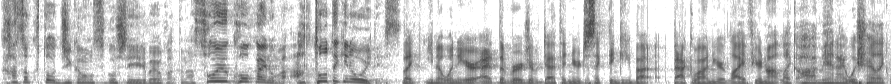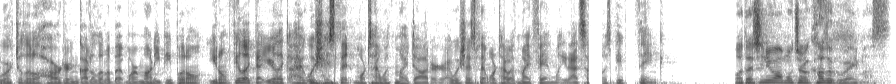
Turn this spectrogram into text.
家族と時間を過ごしていればよかったなそういう後悔の方が圧倒的に多いです Like, you know, when you're at the verge of death and you're just like thinking about back about your life, you're not like, oh man, I wish I like worked a little harder and got a little bit more money. People don't, you don't feel like that. You're like, I wish I spent more time with my daughter. I wish I spent more time with my family. That's how most people think. 私にはもちろん家族がいます。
